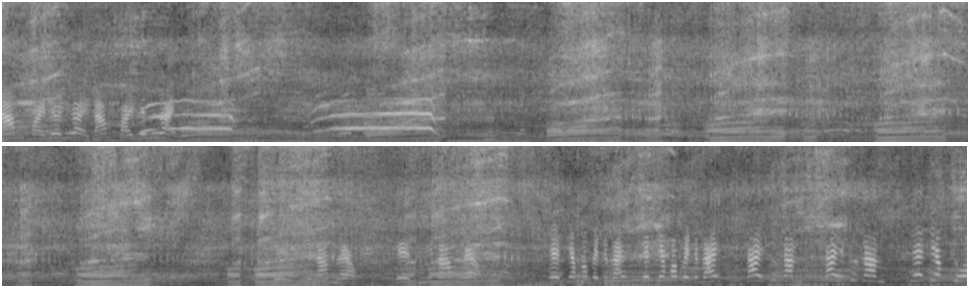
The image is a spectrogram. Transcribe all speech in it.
น้ำไปเรื่อยๆ น้ำไปเรื่อยๆ เจจีน้ำแล้ว เจจีน้ำแล้ว เจเจี๊ยบเขาเป็นจังไดเจเจี๊ยบเขาเป็นจังได ใช่คือกันใช่คือกันเจเจี๊ยบชัว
